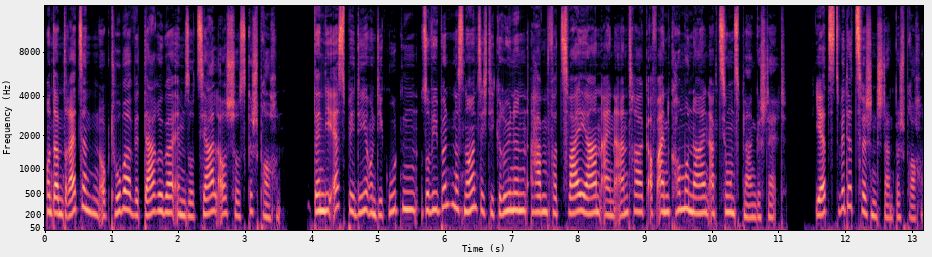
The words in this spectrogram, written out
Und am 13. Oktober wird darüber im Sozialausschuss gesprochen. Denn die SPD und die Guten sowie Bündnis 90 Die Grünen haben vor zwei Jahren einen Antrag auf einen kommunalen Aktionsplan gestellt. Jetzt wird der Zwischenstand besprochen.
